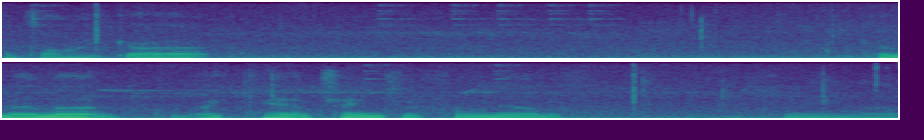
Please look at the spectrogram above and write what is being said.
That's all I got. Can I not? I can't change it from male to female.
